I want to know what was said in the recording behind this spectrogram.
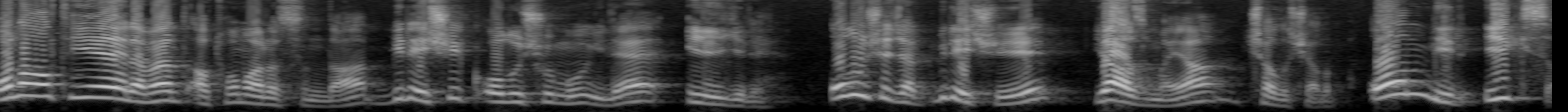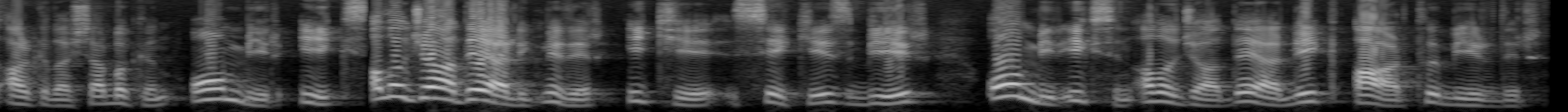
16y element atom arasında bileşik oluşumu ile ilgili. Oluşacak bileşiği yazmaya çalışalım. 11x arkadaşlar bakın 11x alacağı değerlik nedir? 2, 8, 1. 11x'in alacağı değerlik artı 1'dir.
